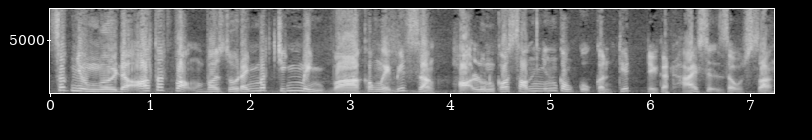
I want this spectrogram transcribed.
Rất nhiều người đã thất vọng và rồi đánh mất chính mình và không hề biết rằng họ luôn có sẵn những công cụ cần thiết để gặt hái sự giàu sang.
